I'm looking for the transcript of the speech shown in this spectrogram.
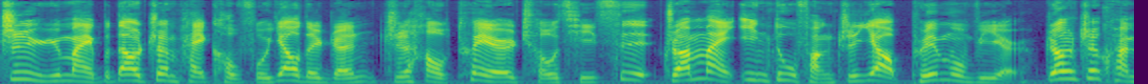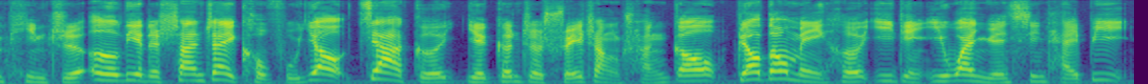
至于买不到正牌口服药的人，只好退而求其次，转买印度仿制药 Primovir，让这款品质恶劣的山寨口服药价格也跟着水涨船高，飙到每盒一点一万元新台币。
